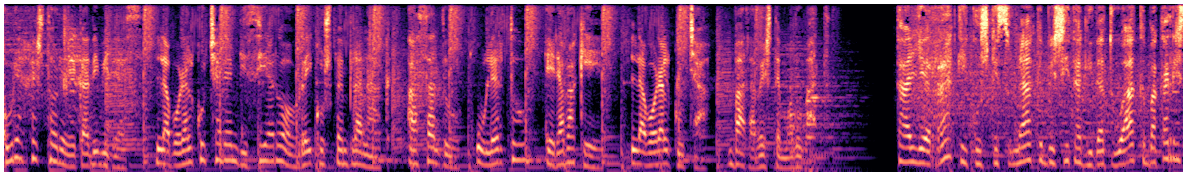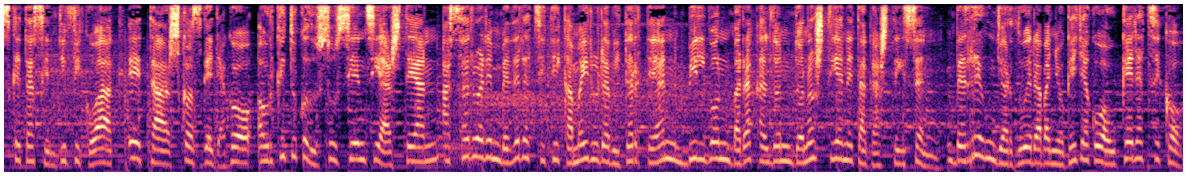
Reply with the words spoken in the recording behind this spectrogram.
Gure gestoreek adibidez, laboralkutxaren biziaro aurreikuspen planak. Azaldu, ulertu, erabaki. Laboralkutxa, bada beste modu bat. Tailerrak ikuskizunak, bisita gidatuak, bakarrizketa zientifikoak eta askoz gehiago aurkituko duzu zientzia astean azaroaren bederatzitik amairura bitartean Bilbon, Barakaldon, Donostian eta Gasteizen. Berreun jarduera baino gehiago aukeratzeko.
